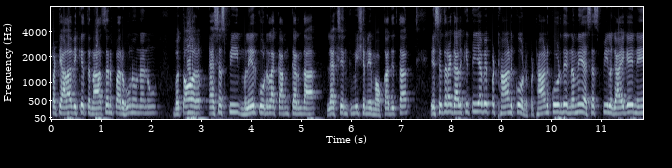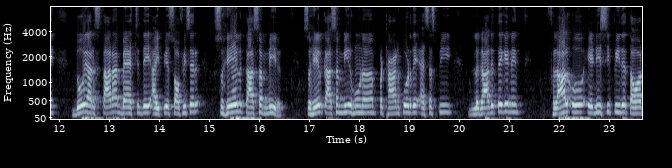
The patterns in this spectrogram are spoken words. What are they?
ਪਟਿਆਲਾ ਵਿਖੇ ਤੈਨਾਤ ਸਨ, ਪਰ ਹੁਣ ਉਹਨਾਂ ਨੂੰ ਬਤੌਰ ਐਸਐਸਪੀ ਮਲੇਰਕੋਟਲਾ ਕੰਮ ਕਰਨ ਦਾ ਇਲੈਕਸ਼ਨ ਕਮਿਸ਼ਨ ਨੇ ਮੌਕਾ ਦਿੱਤਾ। ਇਸੇ ਤਰ੍ਹਾਂ ਗੱਲ ਕੀਤੀ ਜਾਵੇ ਪਠਾਨਕੋਟ ਪਠਾਨਕੋਟ ਦੇ ਨਵੇਂ ਐਸਐਸਪੀ ਲਗਾਏ ਗਏ ਨੇ 2017 ਬੈਚ ਦੇ ਆਈਪੀਐਸ ਆਫੀਸਰ ਸੁਹੇਲ ਕਾਸਮ ਮੀਰ। ਸੁਹੇਲ ਕਾਸਮ ਮੀਰ ਹੁਣ ਪਠਾਨਕੋਟ ਦੇ ਐਸਐਸਪੀ ਲਗਾ ਦਿੱਤੇ ਗਏ ਨੇ। ਫਿਲਹਾਲ ਉਹ ਏਡੀਸੀਪੀ ਦੇ ਤੌਰ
